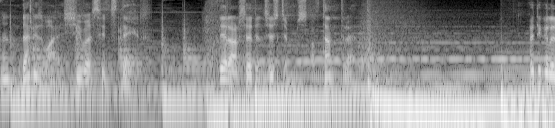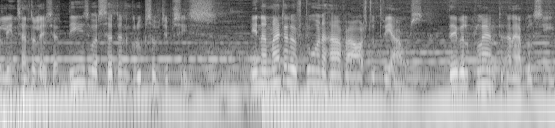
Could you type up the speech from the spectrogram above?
And that is why Shiva sits there. There are certain systems of Tantra particularly in Central Asia, these were certain groups of gypsies. In a matter of two and a half hours to three hours, they will plant an apple seed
